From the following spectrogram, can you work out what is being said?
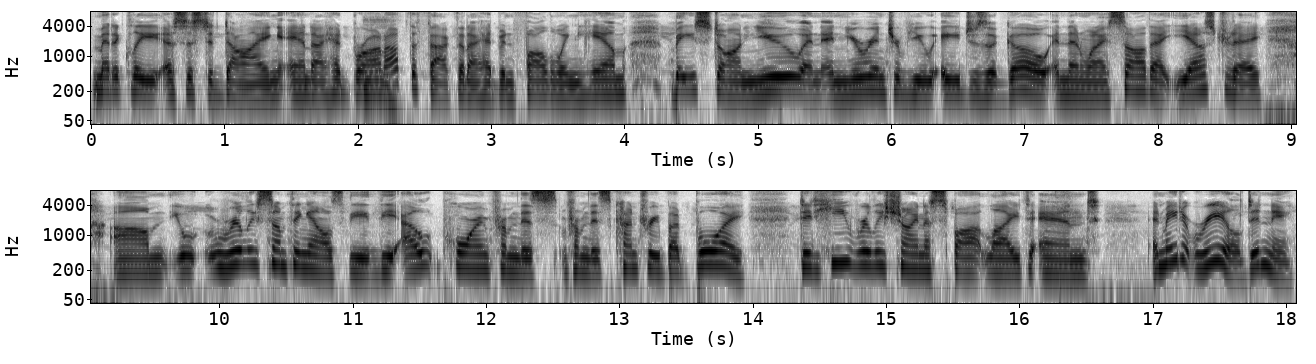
medically assisted dying, and I had brought mm. up the fact that I had been following him based on you and, and your interview ages ago. And then when I saw that yesterday, um, really something else. The the outpouring from this from this country, but boy, did he really shine a spotlight and and made it real, didn't he?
